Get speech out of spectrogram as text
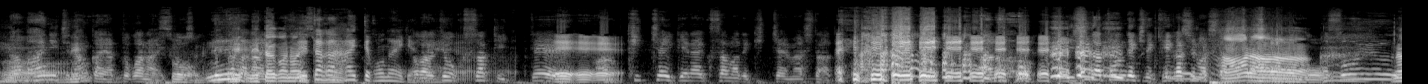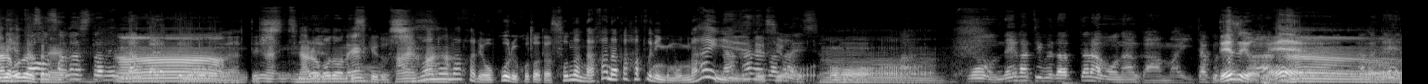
まあ毎日なんかやっとかないと、そうですねねネタがないネですよねタが入ってこないけだど、ね。から今日草切って、ええええあの切っちゃいけない草まで切っちゃいました 石が飛んできて怪我しましたとか。あらあらもうまあそういうネタを探すためになんかやってるあーだってななるほどね。ですけど、島の中で起こることだったら、そんななかなかハプニングもないですよ。なかなかないですようん。もうネガティブだったらもうなんかあんま言いたくないな。ですよね。なんかね、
